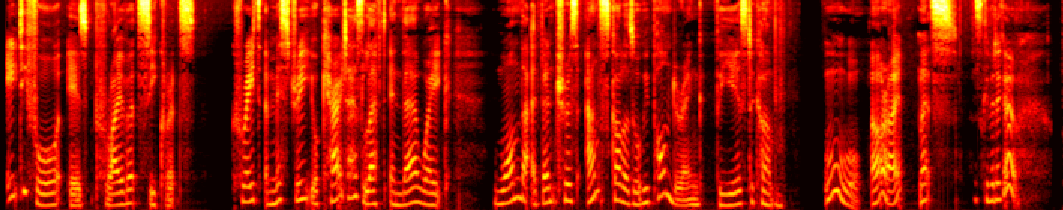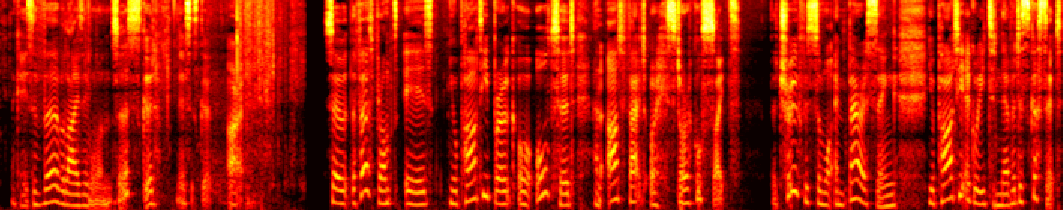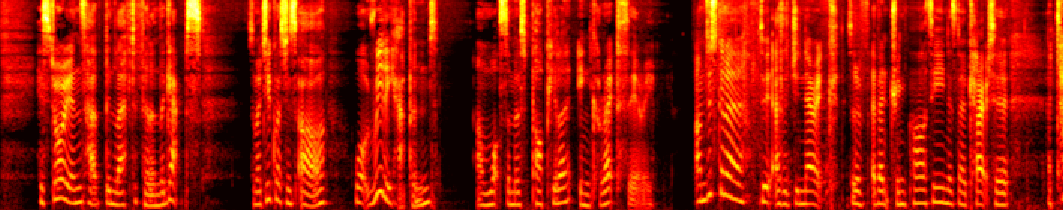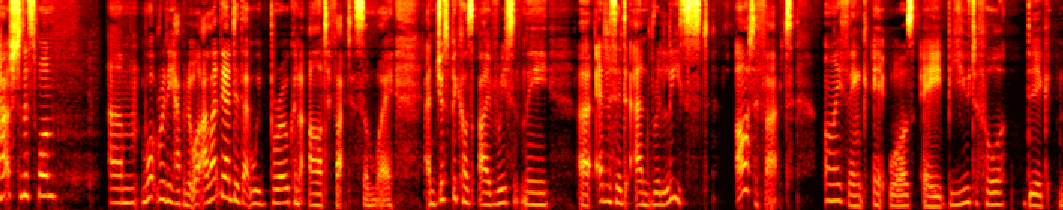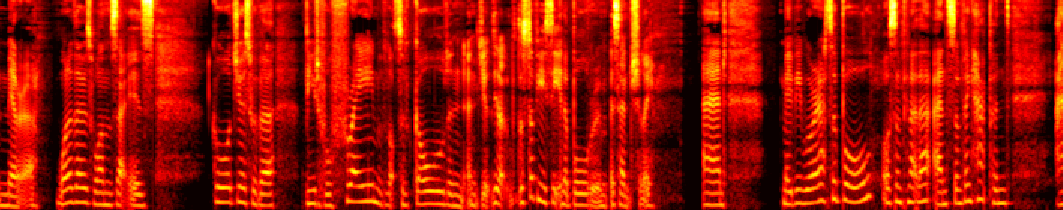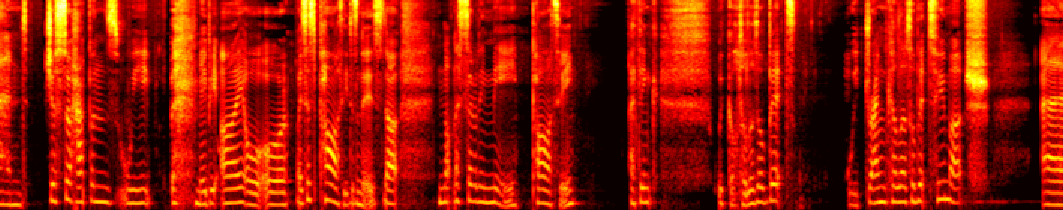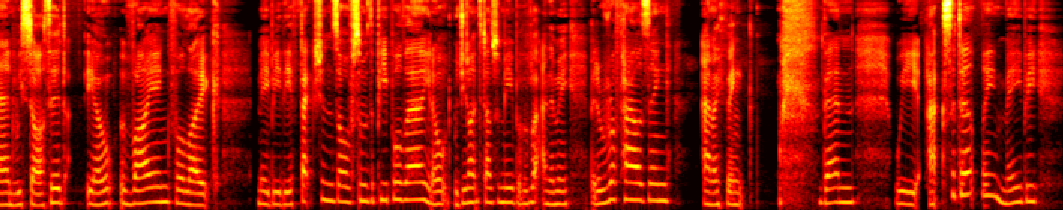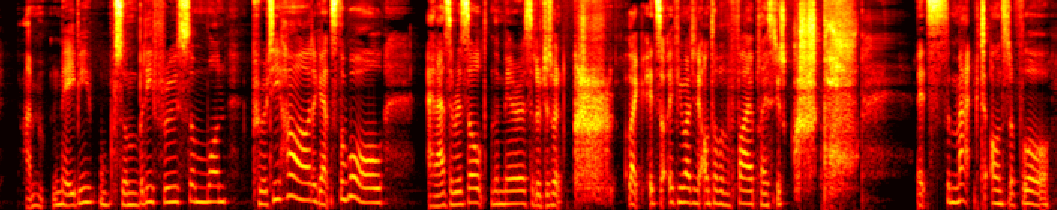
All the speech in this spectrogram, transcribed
84 is Private Secrets. Create a mystery your character has left in their wake, one that adventurers and scholars will be pondering for years to come. Ooh, all right, let's let's give it a go. Okay, it's a verbalizing one, so this is good. This is good. All right. So the first prompt is Your party broke or altered an artifact or historical site. The truth is somewhat embarrassing. Your party agreed to never discuss it. Historians have been left to fill in the gaps. So my two questions are what really happened and what's the most popular incorrect theory? I'm just going to do it as a generic sort of adventuring party. There's no character attached to this one. Um, what really happened? Well, I like the idea that we broke an artifact in some way. And just because I've recently uh, edited and released Artifact, I think it was a beautiful big mirror. One of those ones that is gorgeous with a beautiful frame with lots of gold and, and you know, the stuff you see in a ballroom, essentially. And maybe we are at a ball or something like that, and something happened. And just so happens we maybe I or or well, just party, doesn't it? It's not not necessarily me, party. I think we got a little bit we drank a little bit too much and we started, you know, vying for like maybe the affections of some of the people there, you know, would you like to dance with me? Blah blah blah. And then we a bit of roughhousing and I think then we accidentally maybe um, maybe somebody threw someone pretty hard against the wall, and as a result, the mirror sort of just went like it's if you imagine it on top of a fireplace, it just it smacked onto the floor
